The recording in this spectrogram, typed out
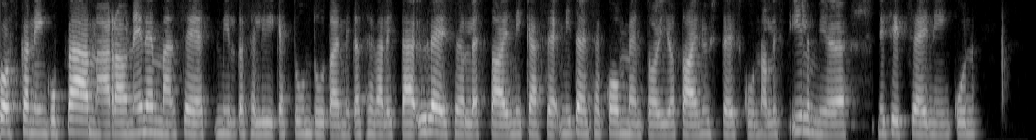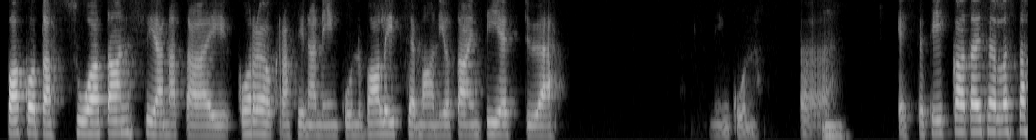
koska niin kuin päämäärä on enemmän se, että miltä se liike tuntuu tai mitä se välittää yleisölle tai mikä se, miten se kommentoi jotain yhteiskunnallista ilmiöä, niin sitten se ei niin kuin pakota sua tanssijana tai koreografina niin kuin valitsemaan jotain tiettyä niin kuin, ää, mm. estetiikkaa tai sellaista.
